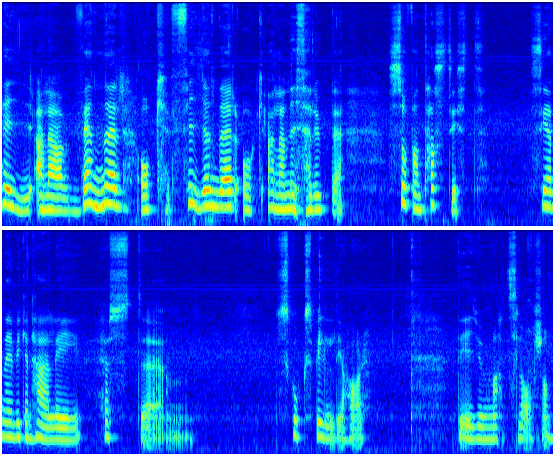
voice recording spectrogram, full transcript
Hej alla vänner och fiender och alla ni där ute. Så fantastiskt. Ser ni vilken härlig höst eh, skogsbild jag har. Det är ju Mats Larsson.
